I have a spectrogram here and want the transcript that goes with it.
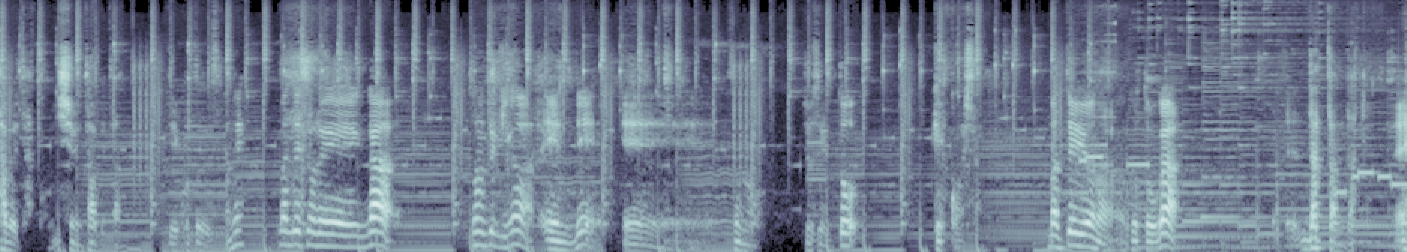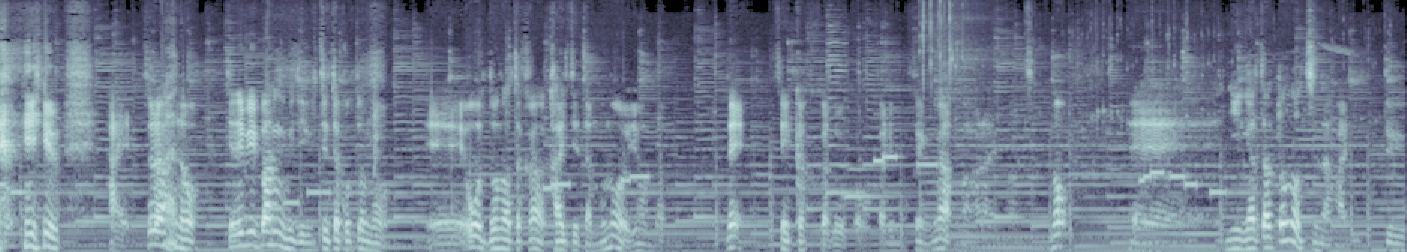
食べたと、一緒に食べたっていうことですかね。まあ、で、それが、その時が縁で、えー、その女性と結婚した。まあ、というようなことが、だったんだという、はい。それはあの、テレビ番組で言ってたことの、えー、をどなたかが書いてたものを読んだので、正確かどうかわかりませんが、まあ、新井満さんの、えー、新潟とのつながりという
